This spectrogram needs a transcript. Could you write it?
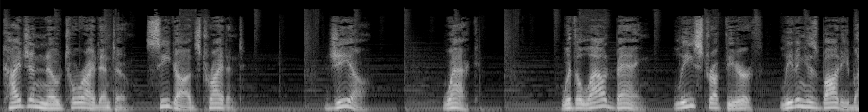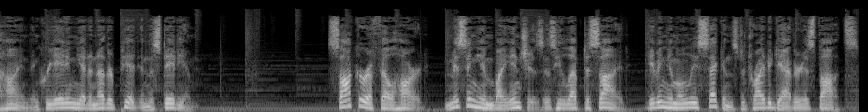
Kaijin no Toridento, Sea God's Trident. Jia. Whack. With a loud bang, Lee struck the earth, leaving his body behind and creating yet another pit in the stadium. Sakura fell hard, missing him by inches as he leapt aside, giving him only seconds to try to gather his thoughts.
